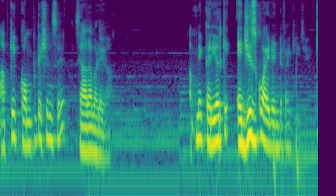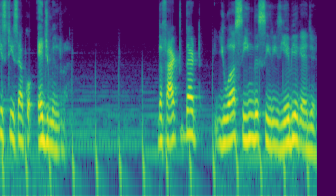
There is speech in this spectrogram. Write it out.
आपके कंपटीशन से ज़्यादा बढ़ेगा। अपने करियर के एजेस को आइडेंटिफाई कीजिए। किस चीज़ से आपको एज मिल रहा है? The fact that you are seeing this series ये भी एक एज है।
